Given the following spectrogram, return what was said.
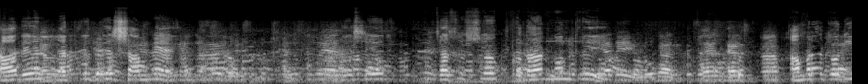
তাদের নেতৃত্বের সামনে দেশের প্রধানমন্ত্রী, আমরা যদি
